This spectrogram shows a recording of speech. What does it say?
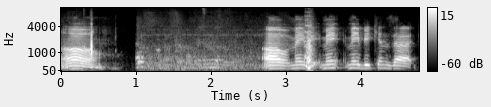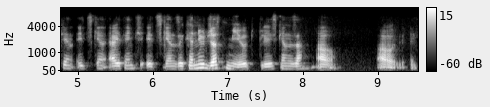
Oh. Oh, maybe, Kenza can it's can I think it's Kenza. Can you just mute, please, Kenza? Oh, oh, it,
